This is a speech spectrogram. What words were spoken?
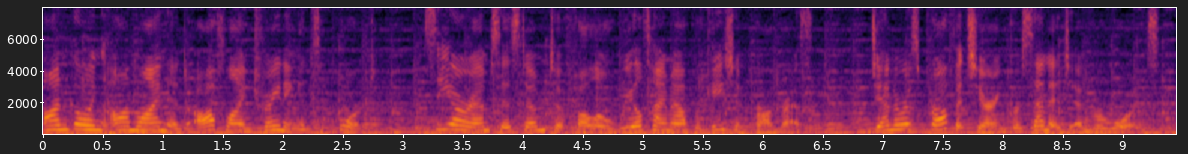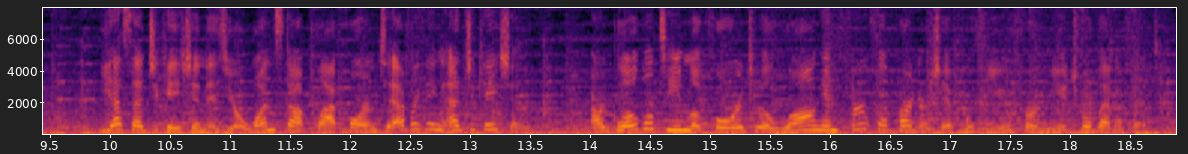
ongoing online and offline training and support, CRM system to follow real-time application progress, generous profit-sharing percentage and rewards. Yes Education is your one-stop platform to everything education. Our global team look forward to a long and fruitful partnership with you for mutual benefit.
